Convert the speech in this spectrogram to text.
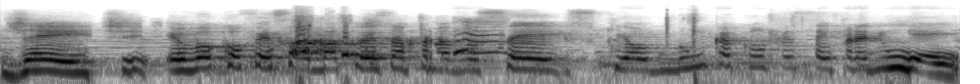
Gente, eu vou confessar uma coisa pra vocês que eu nunca confessei pra ninguém.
